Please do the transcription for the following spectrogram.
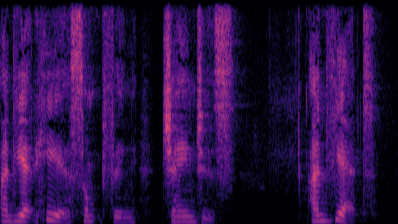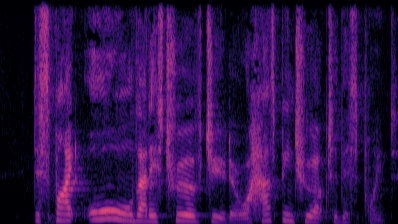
And yet, here, something changes. And yet, despite all that is true of Judah, or has been true up to this point,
